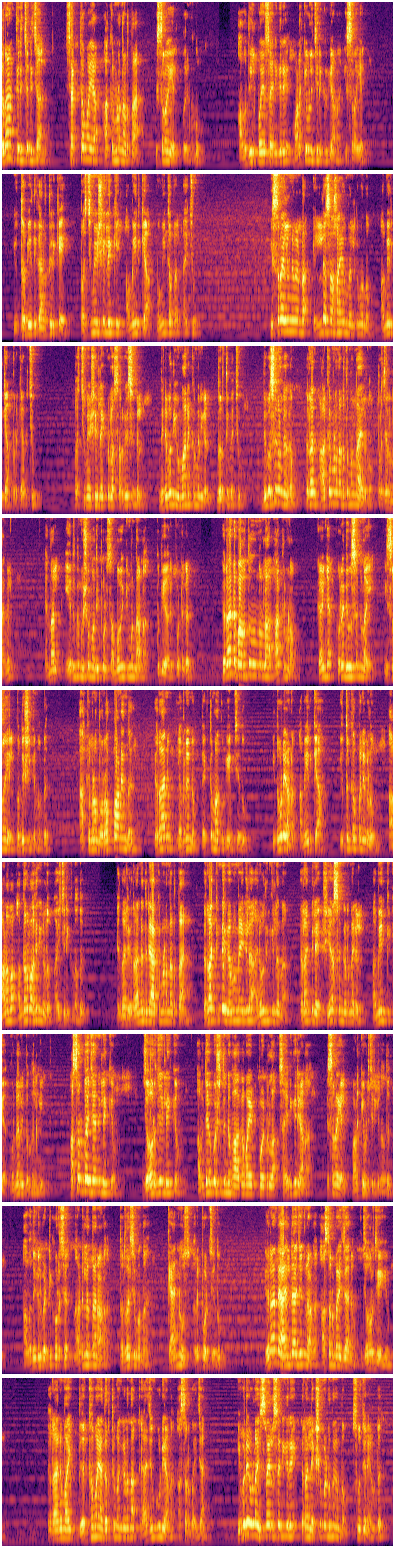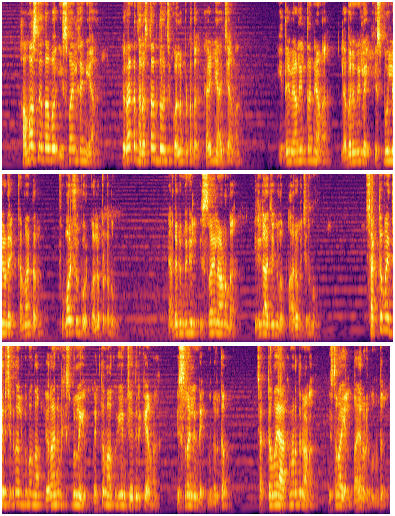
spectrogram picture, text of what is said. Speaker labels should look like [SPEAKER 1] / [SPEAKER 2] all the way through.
[SPEAKER 1] Iran തിരിച്ചടിച്ചാൽ ശക്തമായ ആക്രമണം നടത്താൻ ഇസ്രായേൽ ഒരുങ്ങുന്നു. അവധിയിൽ പോയ സൈനികരെ മടക്കി വിളിച്ചിരിക്കുകയാണ് ഇസ്രായേൽ. യുദ്ധഭീതി കനത്തിരിക്കെ പശ്ചിമേഷ്യയിലേക്ക് അമേരിക്ക മുങ്ങിക്കപ്പൽ അയച്ചു. ഇസ്രായേലിന് വേണ്ട എല്ലാ സഹായവും നൽകുമെന്നും അമേരിക്ക പ്രഖ്യാപിച്ചു. പശ്ചിമേഷ്യയിലേക്കുള്ള സർവീസുകൾ നിരവധി വിമാന കമ്പനികൾ നിർത്തിവെച്ചു. ദിവസങ്ങൾക്കകം ഇറാൻ ആക്രമണം നടത്തുമെന്നായിരുന്നു പ്രചരണങ്ങൾ. എന്നാൽ ഏതു നിമിഷവും അതിപ്പോൾ സംഭവിക്കുമെന്നാണ് പുതിയ റിപ്പോർട്ടുകൾ. ഇറാന്റെ ഭാഗത്തു നിന്നുള്ള ആക്രമണം കഴിഞ്ഞ കുറേ ദിവസങ്ങളായി ഇസ്രായേൽ പ്രതീക്ഷിക്കുന്നുണ്ട്. ആക്രമണം ഉറപ്പാണെന്ന് ഇറാനും ലബനനും വ്യക്തമാക്കുകയും ചെയ്തു. ഇതോടെയാണ് അമേരിക്ക യുദ്ധക്കപ്പലുകളും ആണവ അന്തർവാഹിനികളും അയച്ചിരിക്കുന്നത്. എന്നാൽ ഇറാനെതിരെ ആക്രമണം നടത്താൻ ഇറാഖിന്റെ വ്യോമമേഖല അനുവദിക്കില്ലെന്ന് ഇറാഖിലെ ഷിയ സംഘടനകൾ അമേരിക്കയ്ക്ക് മുന്നറിയിപ്പ് നൽകി. അസർബൈജാനിലേക്കും ജോർജിയയിലേക്കും അവധിയാഘോഷത്തിന്റെ ഭാഗമായി പോയിട്ടുള്ള സൈനികരെയാണ് ഇസ്രായേൽ മടക്കി വിളിച്ചിരിക്കുന്നത്. അവധികൾ വെട്ടിക്കുറച്ച് നാട്ടിലെത്താനാണ് നിർദ്ദേശമെന്ന് കാൻ ന്യൂസ് റിപ്പോർട്ട് ചെയ്തു. ഇറാന്റെ അയൽ രാജ്യങ്ങളാണ് അസർബൈജാനും ജോർജിയയും. ഇറാനുമായി ദീർഘമായ അതിർത്തി പങ്കിടുന്ന രാജ്യം കൂടിയാണ് അസർബൈജാൻ. ഇവിടെയുള്ള ഇസ്രായേൽ സൈനികരെ ഇറാൻ ലക്ഷ്യമിടുന്നുവെന്നും സൂചനയുണ്ട്. ഹമാസ് നേതാവ് ഇസ്മായിൽ ഹനിയ ഇറാന്റെ തലസ്ഥാനത്ത് വെച്ച് കൊല്ലപ്പെട്ടത് കഴിഞ്ഞ ആഴ്ചയാണ്. ഇതേ വേളയിൽ തന്നെയാണ് ലബനനിലെ ഹിസ്ബുല്ലയുടെ കമാൻഡർ ഫുവാദ് ഷുക്കൂർ കൊല്ലപ്പെട്ടതും. രണ്ടിനും പിന്നിൽ ഇസ്രായേലാണെന്ന് ഇരു രാജ്യങ്ങളും ആരോപിച്ചിരുന്നു. ശക്തമായി തിരിച്ചടി നൽകുമെന്ന ഇറാനും ഹിസ്ബുള്ളയും വ്യക്തമാക്കുകയും ചെയ്തിരിക്കുകയാണ് ഇസ്രായേലിന്റെ മുന്നൊരുക്കം ശക്തമായ ആക്രമണത്തിനാണ് ഇസ്രായേൽ തയ്യാറെടുക്കുന്നത്.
